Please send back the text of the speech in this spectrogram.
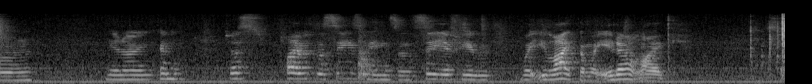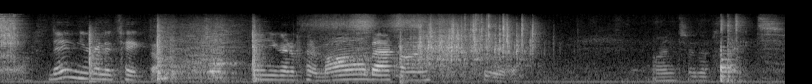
um, you know, you can just play with the seasonings and see if you what you like and what you don't like. So then you're going to take them and you're going to put them all back on here onto the plate.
